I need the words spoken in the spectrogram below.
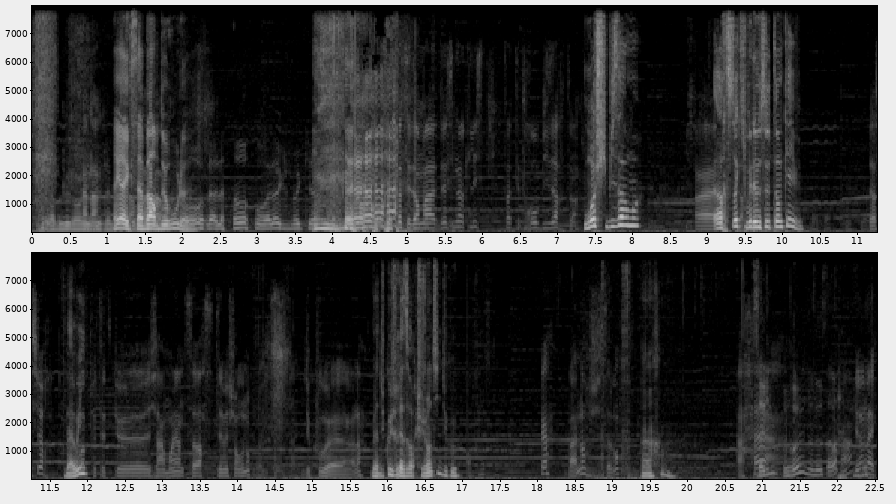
Regarde le Ah, Regarde, avec sa barbe de roue là. Oh là là, oh, voilà que je me casse. toi t'es dans ma Death Note list. Toi t'es trop bizarre toi. Moi, je suis bizarre, moi. Ouais, Alors, c'est toi qui voulais me sauter en cave Bien sûr. Bah oui. Peut-être que j'ai un moyen de savoir si t'es méchant ou non. Du coup, euh, voilà. Bah, du coup, je voudrais savoir que je suis gentil, du coup. Quoi? Bah non, justement. Ah. Ah, Salut, heureux Nono, ça va? Ah. Yo mec.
